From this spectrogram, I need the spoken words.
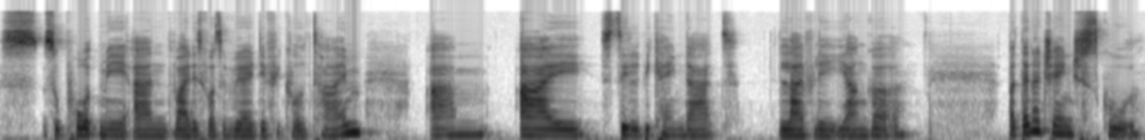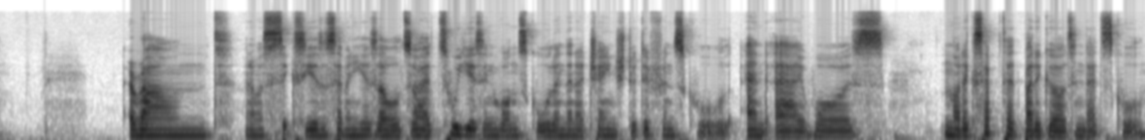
s- support me. And while this was a very difficult time, um, I still became that lively young girl. But then I changed school around when I was six years or seven years old. So I had two years in one school and then I changed to a different school and I was not accepted by the girls in that school.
